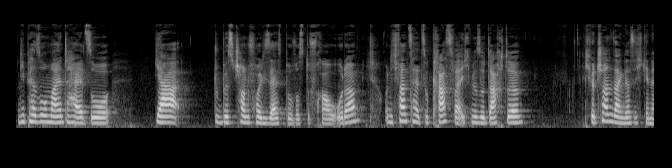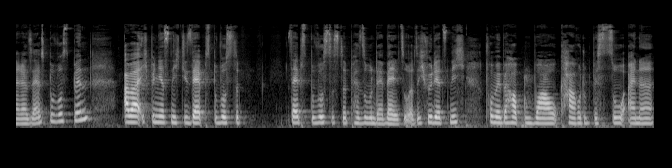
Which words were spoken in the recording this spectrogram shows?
die Person meinte halt so, ja, du bist schon voll die selbstbewusste Frau, oder? Und ich fand es halt so krass, weil ich mir so dachte, ich würde schon sagen, dass ich generell selbstbewusst bin, aber ich bin jetzt nicht die selbstbewusste selbstbewussteste Person der Welt. So. Also ich würde jetzt nicht vor mir behaupten, wow, Caro, du bist so eine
